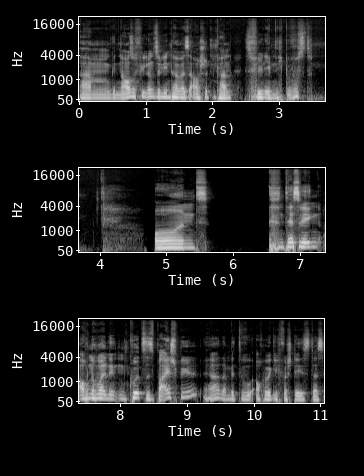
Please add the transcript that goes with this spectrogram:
ähm, genauso viel Insulin teilweise ausschütten kann, ist vielen eben nicht bewusst. Und deswegen auch nochmal ein, ein kurzes Beispiel, ja, damit du auch wirklich verstehst, dass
